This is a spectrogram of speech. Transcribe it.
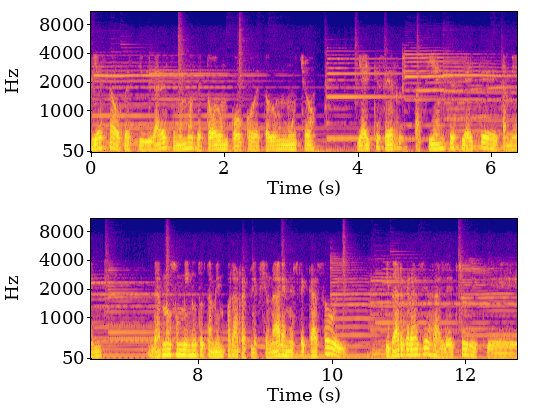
fiesta o festividades tenemos de todo un poco, de todo un mucho, y hay que ser pacientes y hay que también darnos un minuto también para reflexionar en este caso y, dar gracias al hecho de que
